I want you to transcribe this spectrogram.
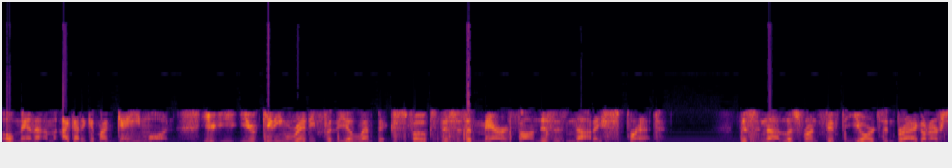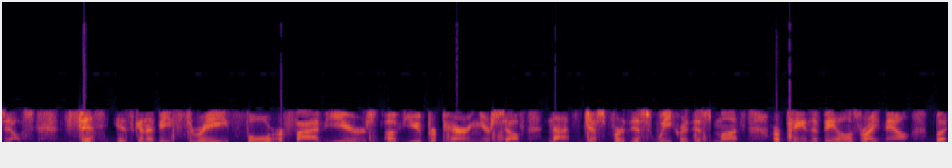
Oh man, I'm, I got to get my game on. You, you, you're getting ready for the Olympics, folks. This is a marathon. This is not a sprint. This is not let's run 50 yards and brag on ourselves. This is going to be three, four, or five years of you preparing yourself, not just for this week or this month or paying the bills right now, but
